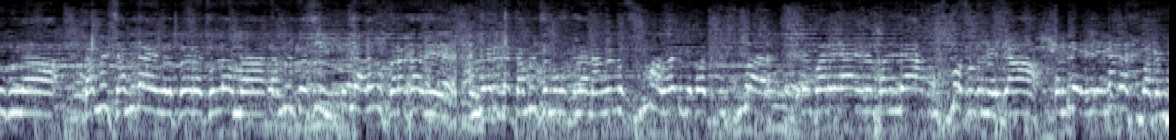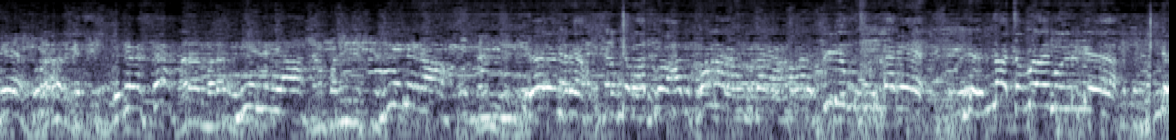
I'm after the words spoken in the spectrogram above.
சமூகத்துக்குள்ள தமிழ் சமுதாயங்கள் பேரை சொல்லாம தமிழ் பேசி முக்கிய அளவு பிறக்காது. இங்க இருக்க தமிழ் சமூகத்துல நாங்க என்ன சும்மா வேடிக்கை பார்த்துட்டு சும்மா என் பறையா என் பண்ணல சும்மா சொல்லிட்டு தம்பி என்ன கஷ்டப்பா தம்பி என்ன கஷ்டம் நீ என்னையா? நீ என்னையா? அது போனாரு வீடியோ முடிச்சிருக்காரு இங்க எல்லா சமுதாயமும் இருக்கு? இங்க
